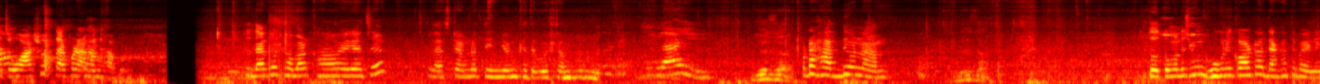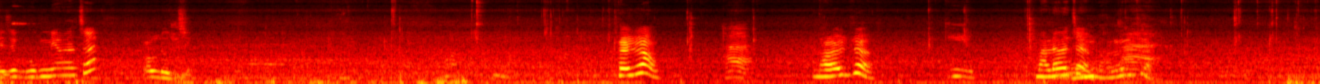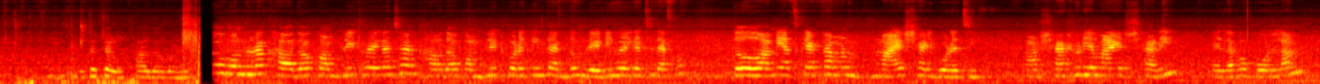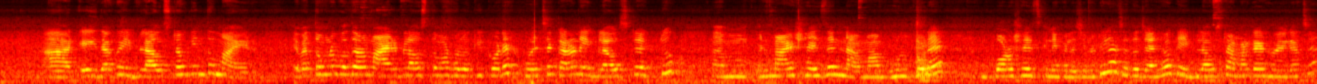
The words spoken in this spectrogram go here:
আছে, ও আসুক তারপর আমি খাব। তো দেখো সবার খাওয়া হয়ে গেছে। লাস্টে আমরা তিনজন খেতে বসলাম। ওটা হাত দিও না। তো তোমাদের সঙ্গে ঘুগনি করাটা দেখাতে পারিনি এই যে ঘুগনি হয়েছে আর লুচি। খেয়ে যাও হ্যাঁ। ভালো হয়েছে? ভালো হয়েছে? ভালো হয়েছে তো চলো, খাওয়া দাওয়া করি তো বন্ধুরা, খাওয়া দাওয়া কমপ্লিট হয়ে গেছে, আর খাওয়া দাওয়া কমপ্লিট করে কিন্তু একদম রেডি হয়ে গেছে, দেখো। তো আমি আজকে একটা আমার মায়ের শাড়ি পরেছি। আমার শাশুড়ি মায়ের শাড়ি, এই দেখো পরলাম। আর এই দেখো, এই ব্লাউজটাও কিন্তু মায়ের। এবার তোমরা বলতে পারো, মায়ের ব্লাউজ তোমার হলো কি করে? হয়েছে কারণ এই ব্লাউজটা একটু মায়ের সাইজের না, মা ভুল করে বড় সাইজ কিনে ফেলেছিল, ঠিক আছে? তো যাই হোক, এই ব্লাউজটা আমার গায়ে হয়ে গেছে।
